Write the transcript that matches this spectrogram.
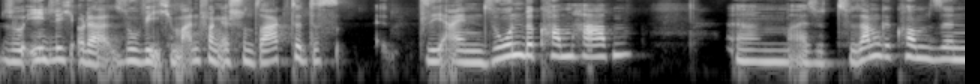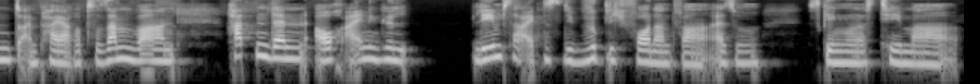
so ähnlich oder so wie ich am Anfang es schon sagte, dass sie einen Sohn bekommen haben, ähm, also zusammengekommen sind, ein paar Jahre zusammen waren, hatten denn auch einige Lebensereignisse, die wirklich fordernd waren. Also es ging um das Thema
